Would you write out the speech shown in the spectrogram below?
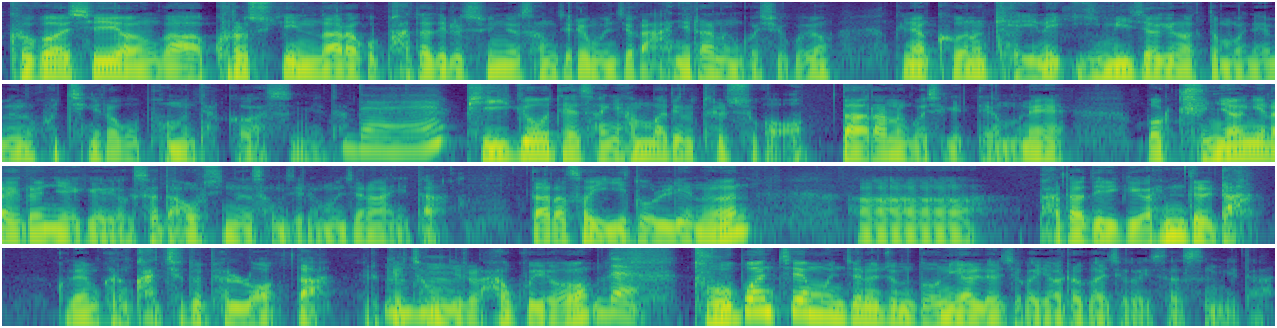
그것이 뭔가 그럴 수 있나라고 받아들일 수 있는 성질의 문제가 아니라는 것이고요. 그냥 그거는 개인의 임의적인 어떤 뭐냐면 호칭이라고 보면 될 것 같습니다. 네. 비교 대상이 한마디로 될 수가 없다라는 것이기 때문에 뭐 균형이나 이런 얘기가 여기서 나올 수 있는 성질의 문제는 아니다. 따라서 이 논리는 아, 받아들이기가 힘들다. 그다음에 그런 가치도 별로 없다. 이렇게 정리를 하고요. 네. 두 번째 문제는 좀 논의할 여지가 여러 가지가 있었습니다.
